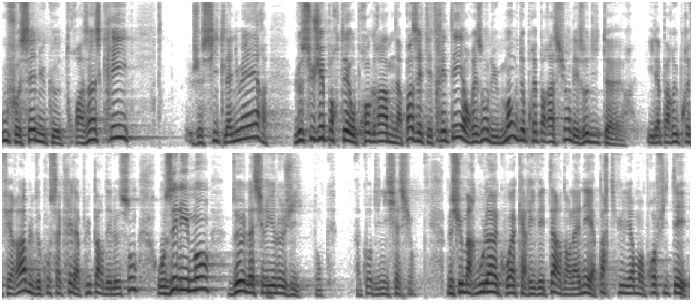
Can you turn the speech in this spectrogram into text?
où Fosset n'eut que trois inscrits. Je cite l'annuaire Le sujet porté au programme n'a pas été traité en raison du manque de préparation des auditeurs. Il a paru préférable de consacrer la plupart des leçons aux éléments de la syriologie, donc un cours d'initiation. M. Margoulin, quoique arrivé tard dans l'année, a particulièrement profité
